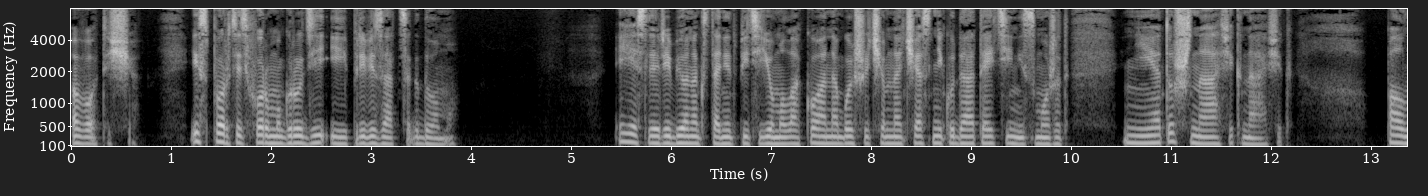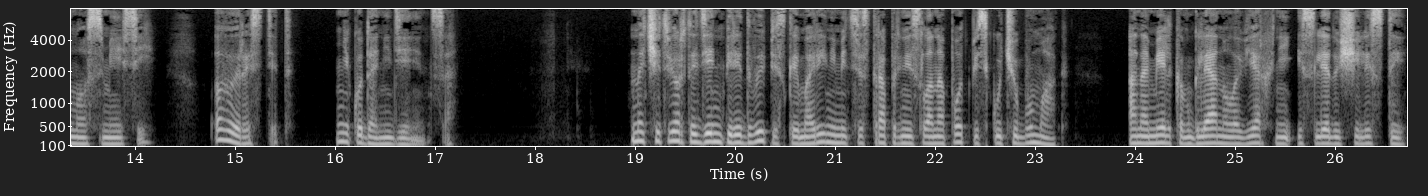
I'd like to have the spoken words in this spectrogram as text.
Вот еще. Испортить форму груди и привязаться к дому. Если ребенок станет пить ее молоко, она больше, чем на час никуда отойти не сможет. Нет уж, нафиг, нафиг полно смесей, вырастет, никуда не денется. На четвертый день перед выпиской Марине медсестра принесла на подпись кучу бумаг. Она мельком глянула верхний и следующие листы.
